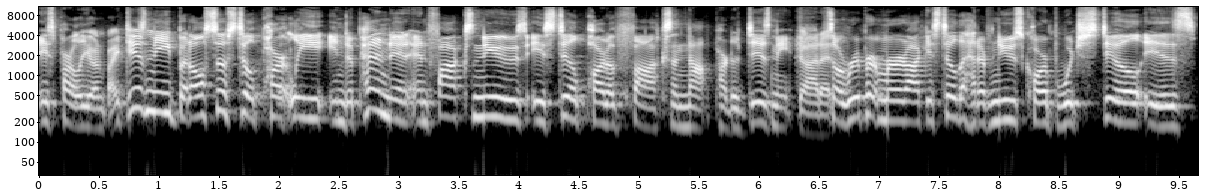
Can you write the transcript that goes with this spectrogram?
is partly owned by Disney, but also still partly independent. And Fox News is still part of Fox and not part of Disney. Got it. So Rupert Murdoch is still the head of News Corp, which still is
